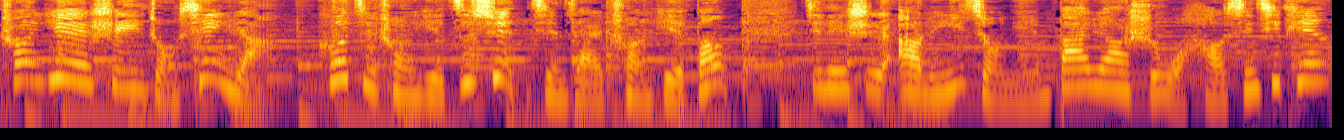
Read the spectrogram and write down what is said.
创业是一种信仰，科技创业资讯尽在创业邦。今天是二零一九年八月二十五号，星期天。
